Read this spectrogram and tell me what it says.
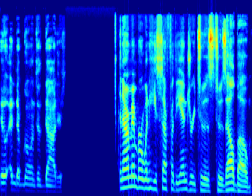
he'll end up going to the Dodgers. And I remember when he suffered the injury to his to his elbow,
